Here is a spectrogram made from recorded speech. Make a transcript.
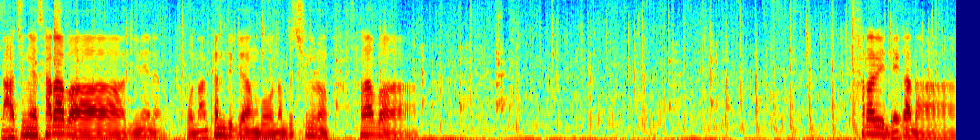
나중에 살아봐. 니네 나- 뭐 남편들이랑 뭐 남자친구랑 다 살아봐. 차라리 내가 나아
